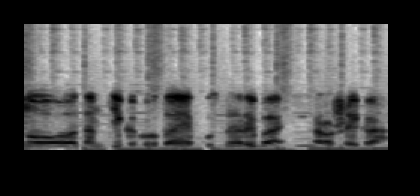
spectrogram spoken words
но там дико крутая вкусная рыба и хорошая икра.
